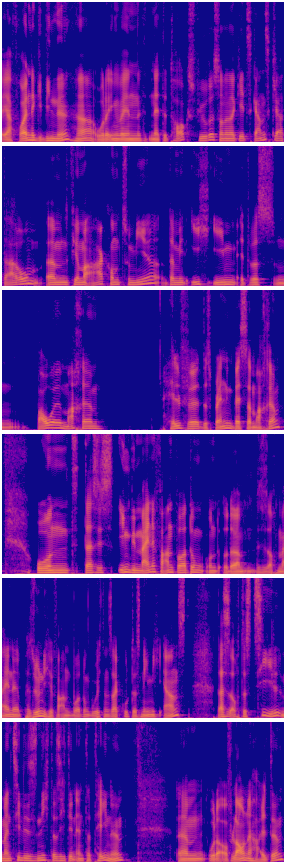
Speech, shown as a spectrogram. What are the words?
ja, Freunde gewinne ja, oder irgendwelche nette Talks führe, sondern da geht es ganz klar darum, ähm, Firma A kommt zu mir, damit ich ihm etwas ähm, baue, mache, helfe, das Branding besser mache. Und das ist irgendwie meine Verantwortung und oder das ist auch meine persönliche Verantwortung, wo ich dann sage, gut, das nehme ich ernst. Das ist auch das Ziel. Mein Ziel ist nicht, dass ich den entertaine ähm, oder auf Laune halte,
